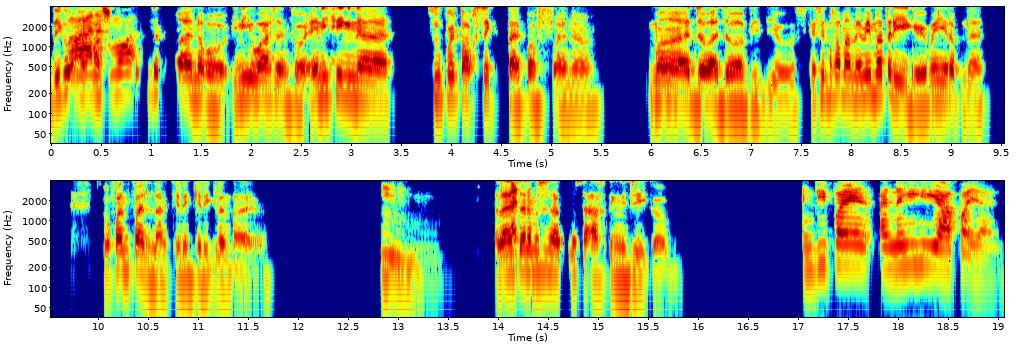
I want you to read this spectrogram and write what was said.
Di ko, na- actually, mga ano ko, iniiwasan ko, anything na super toxic type of, ano, mga jowa-jowa videos. Kasi baka mamaya may matrigger, mahirap na. So, fun-fun lang, kilig-kilig lang tayo. Mm. Alance, At- ano masasabi mo sa acting ni Jacob? Hindi pa yan, ah, nahihiya pa yan.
